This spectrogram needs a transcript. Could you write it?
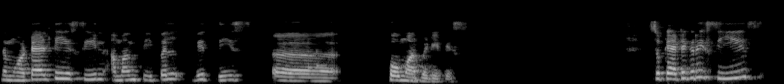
the mortality is seen among people with these comorbidities. So category C is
